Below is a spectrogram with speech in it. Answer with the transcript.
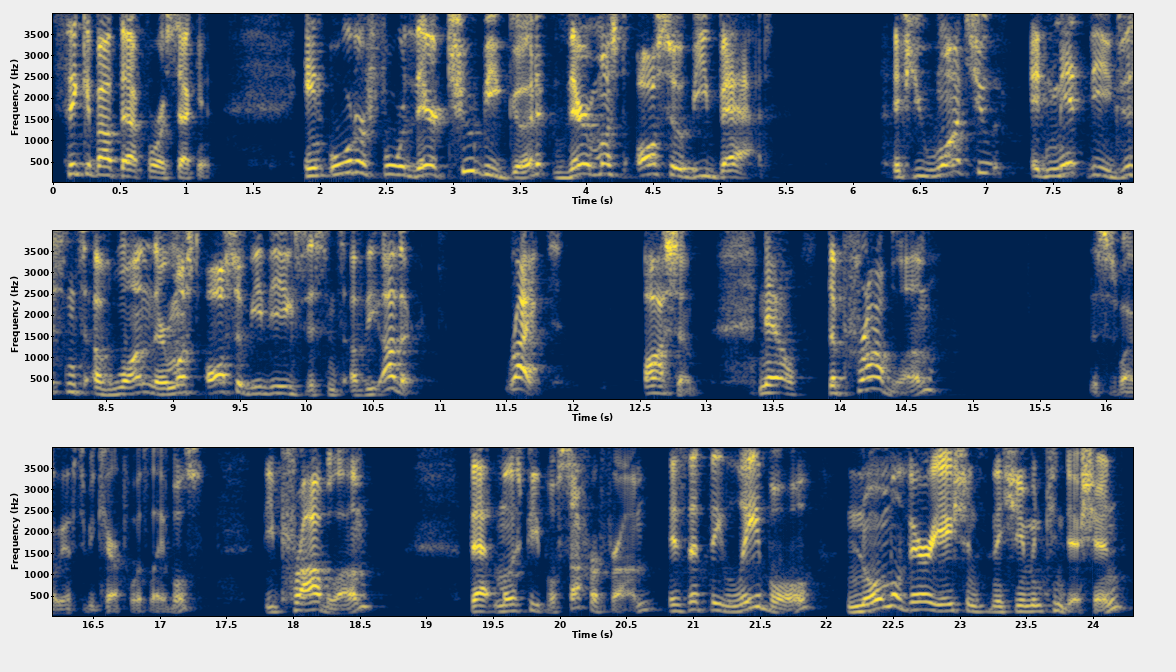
Think about that for a second. In order for there to be good, there must also be bad. If you want to admit the existence of one, there must also be the existence of the other. Right. Awesome. Now, the problem, this is why we have to be careful with labels. The problem that most people suffer from is that they label normal variations in the human condition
